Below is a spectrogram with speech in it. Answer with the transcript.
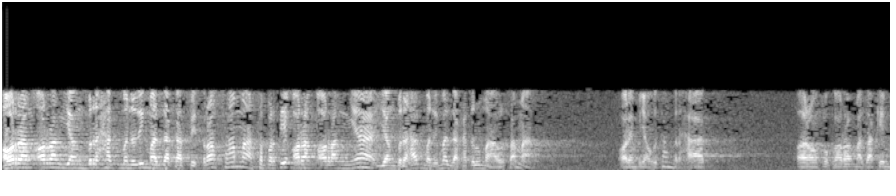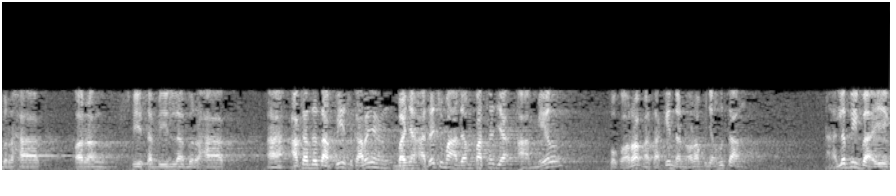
orang-orang yang berhak menerima zakat fitrah sama seperti orang-orangnya yang berhak menerima zakatul mal sama. Orang yang punya hutang berhak, orang fukara masakin berhak, orang fisabilillah berhak. Nah, akan tetapi sekarang yang banyak ada cuma ada empat saja, amil, fukara, masakin dan orang punya hutang. Nah, lebih baik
